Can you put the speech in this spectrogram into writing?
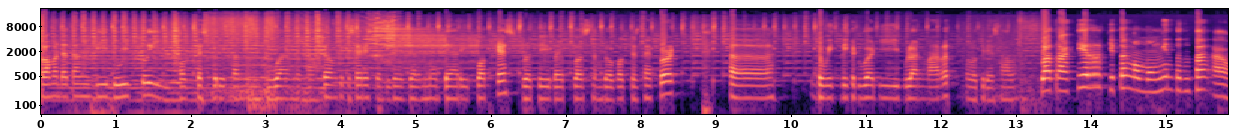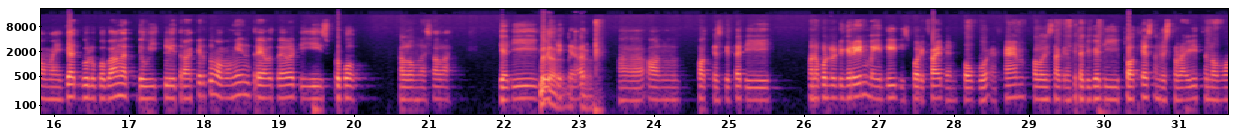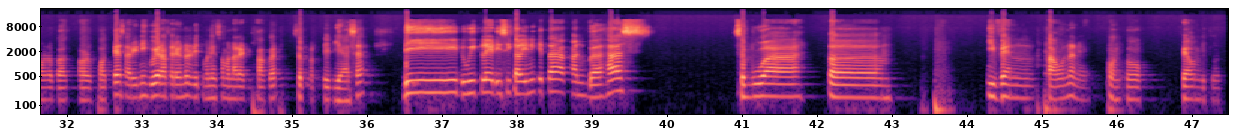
Selamat datang di The Weekly Podcast berita mingguan tentang film, TV series dan juga jalannya dari podcast Brought to you by Plus 62 Podcast Network. Uh, The Weekly kedua di bulan Maret kalau tidak salah. Setelah terakhir kita ngomongin tentang Oh my god gue lupa banget. The Weekly terakhir tuh ngomongin trailer-trailer di Super Bowl Kalau nggak salah. Jadi gue check out uh, on podcast kita di mana pun lu dengerin mainly di Spotify dan Pogo FM follow Instagram kita juga di podcast underscore ID to know more about our podcast. Hari ini gue Raffi Rendo ditemenin sama Naredi Fakbar seperti biasa. Di The Weekly edisi kali ini kita akan bahas sebuah em, event tahunan ya untuk film gitu.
